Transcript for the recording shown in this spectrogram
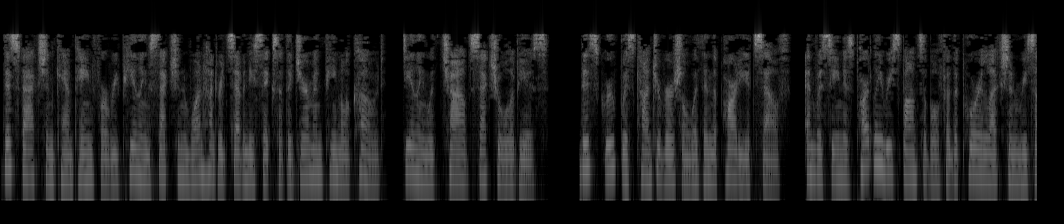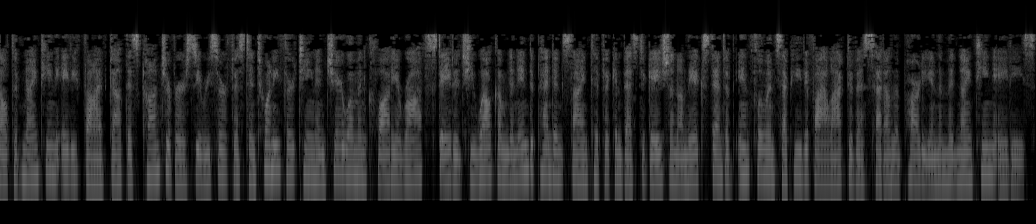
This faction campaigned for repealing Section 176 of the German Penal Code, dealing with child sexual abuse. This group was controversial within the party itself, and was seen as partly responsible for the poor election result of 1985. This controversy resurfaced in 2013 and chairwoman Claudia Roth stated she welcomed an independent scientific investigation on the extent of influence a pedophile activists had on the party in the mid-1980s.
